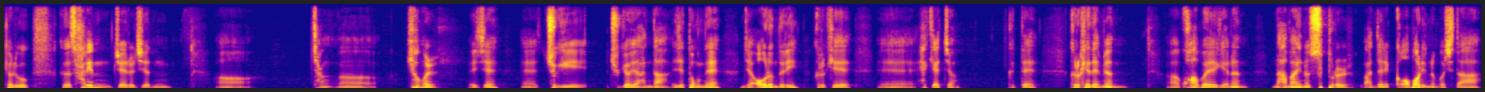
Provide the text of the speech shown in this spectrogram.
결국 그 살인죄를 지은 어, 장, 어, 형을 이제 예, 죽이 죽여야 한다. 이제 동네 이제 어른들이 그렇게 예, 했겠죠. 그때 그렇게 되면 어, 과부에게는 남아 있는 숯불을 완전히 꺼버리는 것이다.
